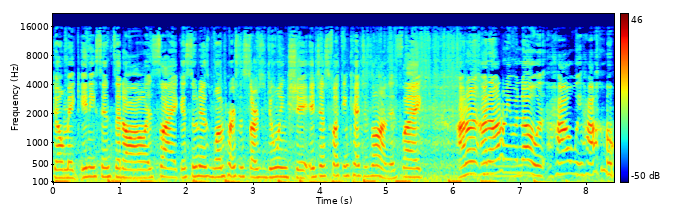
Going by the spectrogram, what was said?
don't make any sense at all. It's like as soon as one person starts doing shit, it just fucking catches on. It's like I don't, I don't, even know how we, how,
